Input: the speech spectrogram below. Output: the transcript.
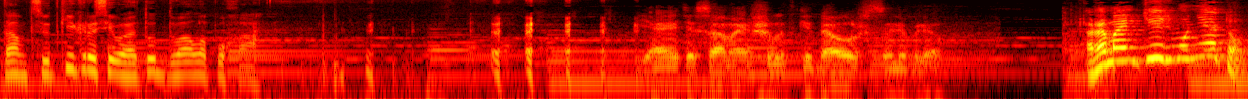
Там цветки красивые, а тут два лопуха. Я эти самые шутки до ужаса люблю. Романтизму нету.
